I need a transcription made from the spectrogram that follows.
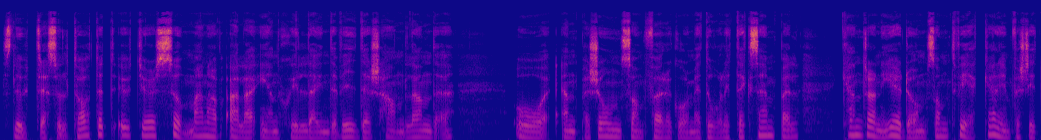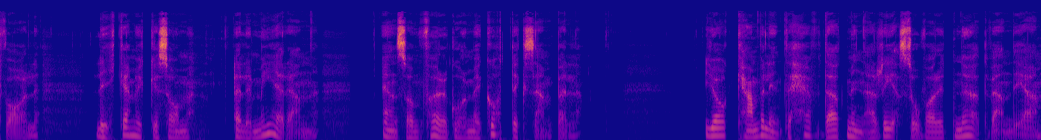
Slutresultatet utgör summan av alla enskilda individers handlande och en person som föregår med dåligt exempel kan dra ner dem som tvekar inför sitt val lika mycket som, eller mer än, en som föregår med gott exempel. Jag kan väl inte hävda att mina resor varit nödvändiga,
